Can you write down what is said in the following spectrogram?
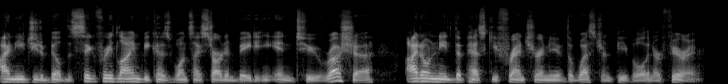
I need you to build the Siegfried line because once I start invading into Russia, I don't need the pesky French or any of the Western people interfering.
